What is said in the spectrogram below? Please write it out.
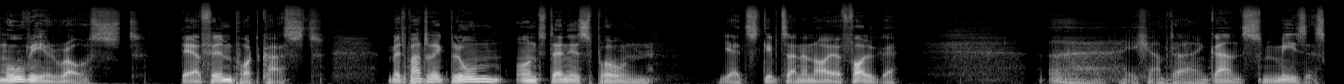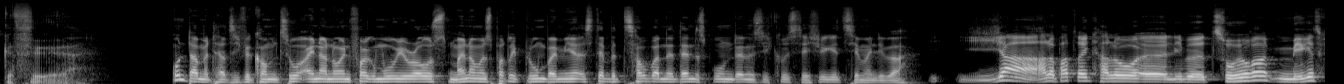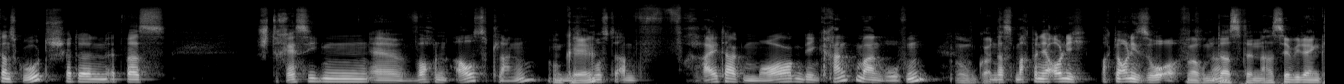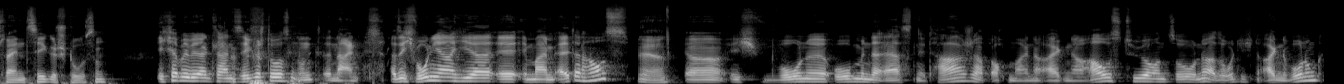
Movie Roast, der Filmpodcast mit Patrick Blum und Dennis Brun. Jetzt gibt's eine neue Folge. Ich habe da ein ganz mieses Gefühl. Und damit herzlich willkommen zu einer neuen Folge Movie Roast. Mein Name ist Patrick Blum, bei mir ist der bezaubernde Dennis Brun. Dennis, ich grüße dich. Wie geht's dir, mein Lieber? Ja, hallo Patrick, hallo äh, liebe Zuhörer. Mir geht's ganz gut. Ich hatte einen etwas stressigen äh, Wochenausklang. Okay. Ich musste am Freitagmorgen den Krankenwagen rufen. Oh Gott. Und das macht man ja auch nicht, macht man auch nicht so oft. Warum ne? das denn? Hast du ja wieder einen kleinen Zeh gestoßen? Ich habe mir wieder einen kleinen See gestoßen und äh, nein. Also ich wohne ja hier äh, in meinem Elternhaus. Ja. Äh, ich wohne oben in der ersten Etage, habe auch meine eigene Haustür und so, ne? also wirklich eine eigene Wohnung.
